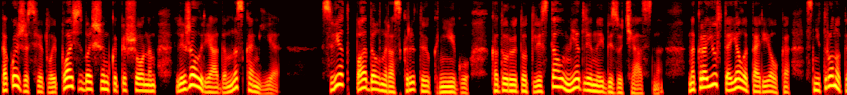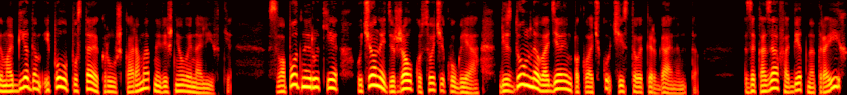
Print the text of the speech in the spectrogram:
Такой же светлый плащ с большим капюшоном лежал рядом на скамье. Свет падал на раскрытую книгу, которую тот листал медленно и безучастно. На краю стояла тарелка с нетронутым обедом и полупустая кружка ароматной вишневой наливки. В свободной руке ученый держал кусочек угля, бездумно водя им по клочку чистого пергамента. Заказав обед на троих,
